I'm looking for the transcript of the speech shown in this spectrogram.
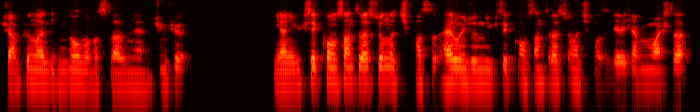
Şampiyonlar Ligi'nde olmaması lazım yani. Çünkü yani yüksek konsantrasyonla çıkması, her oyuncunun yüksek konsantrasyonla çıkması gereken bir maçta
